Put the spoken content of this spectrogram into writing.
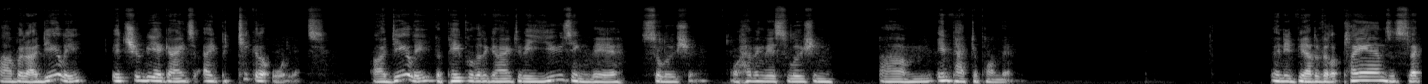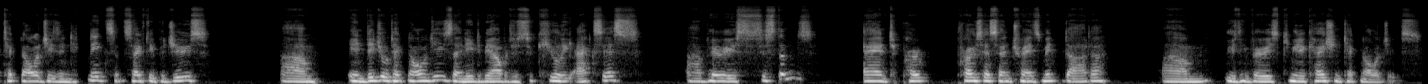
Uh, but ideally, it should be against a particular audience. Ideally, the people that are going to be using their solution or having their solution um, impact upon them. They need to be able to develop plans and select technologies and techniques that safely produce. Um, In digital technologies, they need to be able to securely access uh, various systems and to pro- process and transmit data um, using various communication technologies.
